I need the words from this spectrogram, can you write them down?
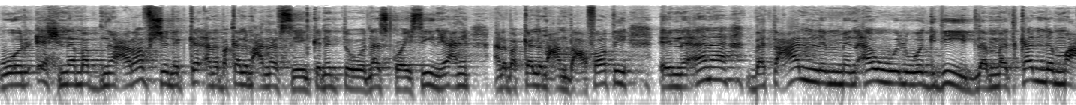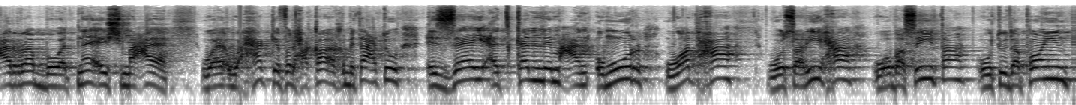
وإحنا ما بنعرفش نتكلم أنا بتكلم عن نفسي يمكن أنتوا ناس كويسين يعني أنا بتكلم عن ضعفاتي إن أنا بتعلم من أول وجديد. لما أتكلم مع الرب وأتناقش معاه وأحكي في الحقائق بتاعته إزاي أتكلم عن أمور واضحة وصريحة وبسيطة و to the point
